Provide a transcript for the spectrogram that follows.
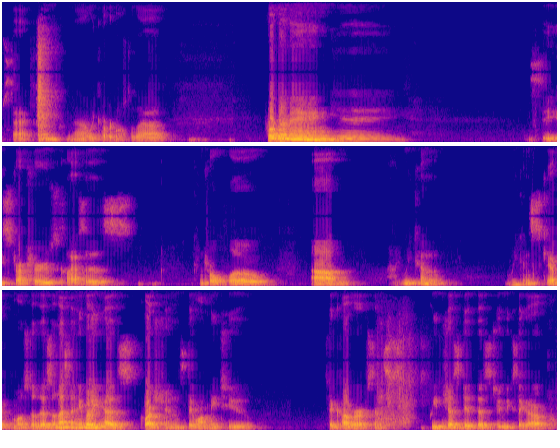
stack heap, no, we covered most of that. Programming, yay. Let's see, structures, classes, control flow. Um, we can, we can skip most of this unless anybody has questions they want me to, to cover since we just did this two weeks ago.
